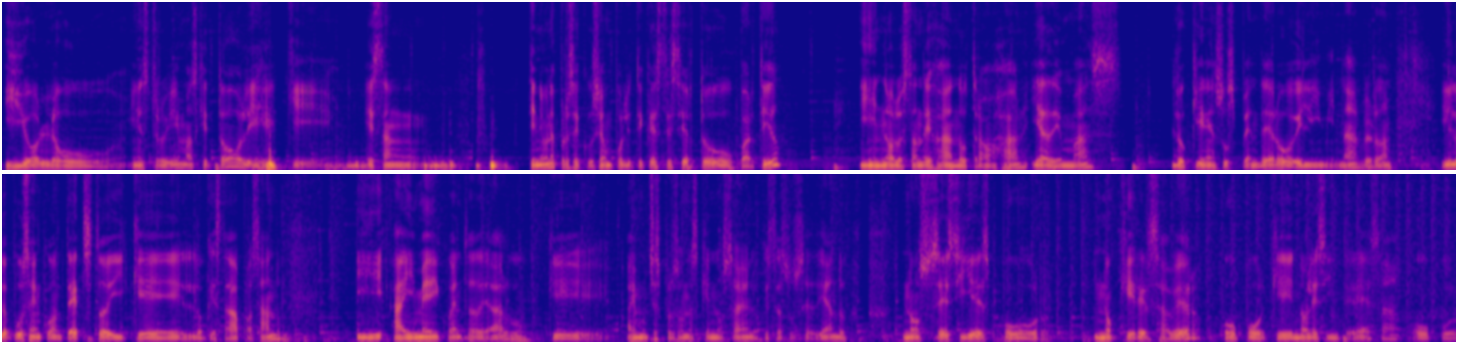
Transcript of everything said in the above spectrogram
Y yo lo instruí más que todo, le dije que están tiene una persecución política este cierto partido y no lo están dejando trabajar y además lo quieren suspender o eliminar, ¿verdad? Y lo puse en contexto y qué lo que estaba pasando. Y ahí me di cuenta de algo, que hay muchas personas que no saben lo que está sucediendo. No sé si es por no querer saber o porque no les interesa o por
